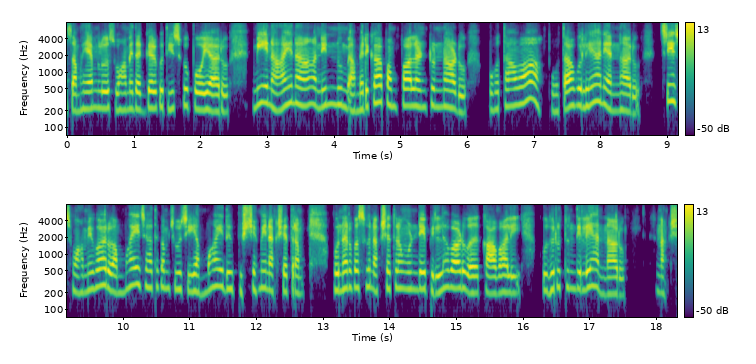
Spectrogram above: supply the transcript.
సమయంలో స్వామి దగ్గరకు తీసుకుపోయారు. "మీ నాయన నిన్ను అమెరికా పంపాలంటున్నాడు. పోతావా? పోతావులే" అని అన్నారు. శ్రీ స్వామివారు అమ్మాయి జాతకం చూచి "అమ్మాయిది పుష్యమి నక్షత్రం. పునర్వసు నక్షత్రం ఉండే పిల్లవాడు కావాలి. కుదురుతుందిలే" అన్నారు. నక్ష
